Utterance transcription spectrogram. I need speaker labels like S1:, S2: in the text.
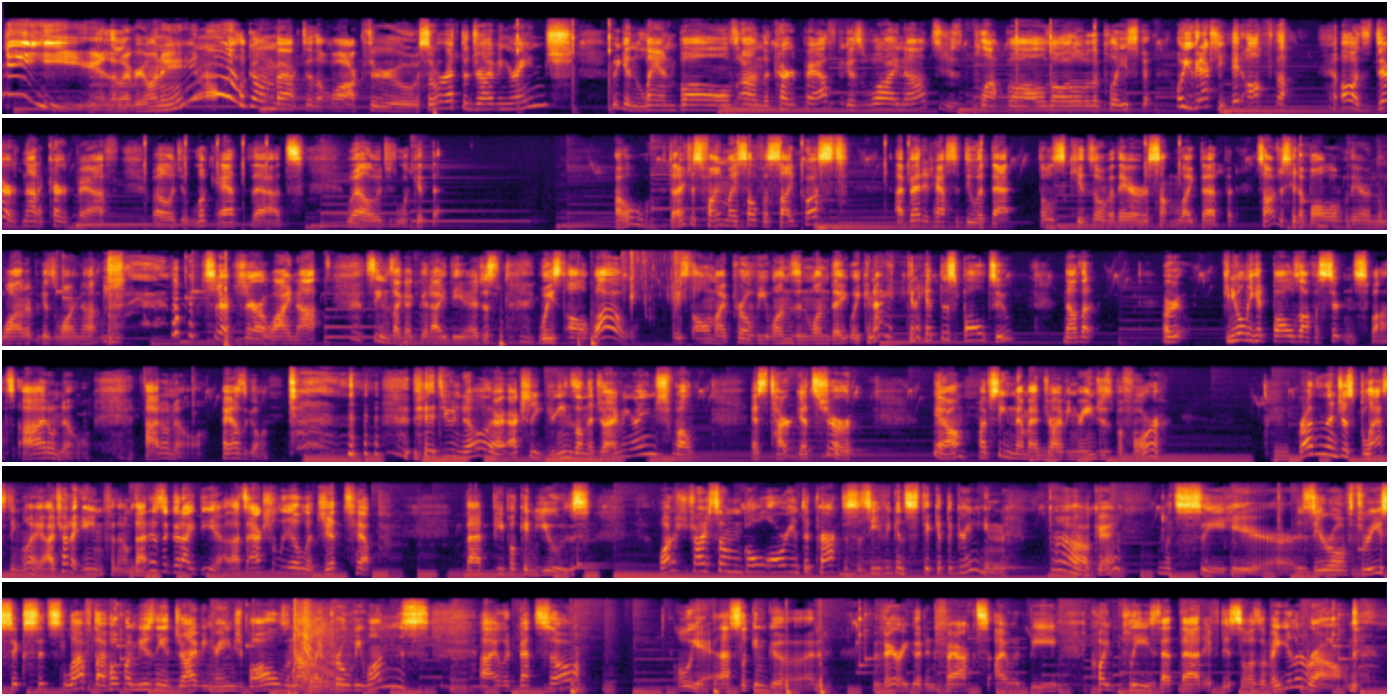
S1: Hello everyone and welcome back to the walkthrough. So we're at the driving range. We can land balls on the cart path because why not? Just plop balls all over the place. Oh, you can actually hit off the... Oh, it's dirt, not a cart path. Well, would you look at that? Well, would you look at that? Oh, did I just find myself a side quest? I bet it has to do with that those kids over there or something like that. But So I'll just hit a ball over there in the water because why not? sure, sure, why not? Seems like a good idea. I just waste all... Whoa! Waste all my Pro V1s in one day. Wait, can I can I hit this ball too? Now that... Or can you only hit balls off of certain spots? I don't know. I don't know. Hey, how's it going? Did you know there are actually greens on the driving range? Well, as targets, sure. Yeah, I've seen them at driving ranges before. Rather than just blasting away, I try to aim for them. That is a good idea. That's actually a legit tip that people can use. Why don't you try some goal-oriented practice to see if you can stick at the green? Oh, okay, let's see here. Zero of three, six hits left. I hope I'm using the driving range balls and not my Pro V1s. I would bet so. Oh yeah, that's looking good. Very good, in fact. I would be quite pleased at that if this was a regular round.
